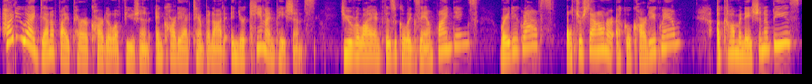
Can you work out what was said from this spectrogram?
How do you identify pericardial effusion and cardiac tamponade in your canine patients? Do you rely on physical exam findings, radiographs, ultrasound, or echocardiogram? A combination of these?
